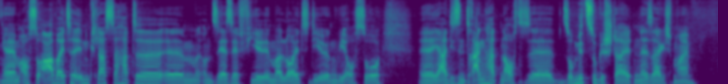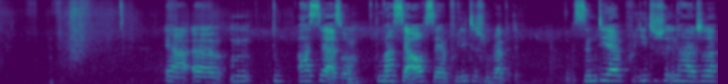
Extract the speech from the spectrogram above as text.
ähm, auch so ArbeiterInnenklasse hatte ähm, und sehr, sehr viel immer Leute, die irgendwie auch so, äh, ja, diesen Drang hatten, auch äh, so mitzugestalten, ne, sag ich mal. Ja, äh, du hast ja, also du machst ja auch sehr politischen Rap. Sind dir politische Inhalte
